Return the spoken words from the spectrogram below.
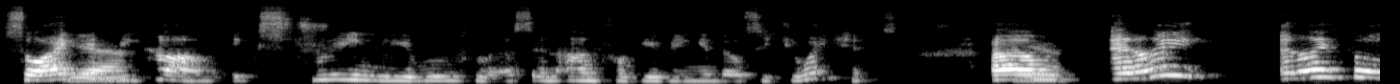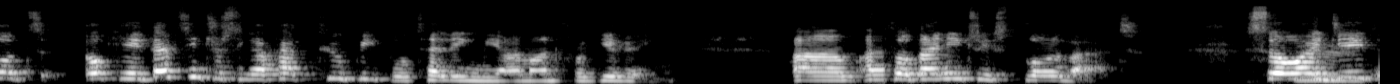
so i can yeah. become extremely ruthless and unforgiving in those situations um, yeah. and i and i thought okay that's interesting i've had two people telling me i'm unforgiving um, i thought i need to explore that so mm. i did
